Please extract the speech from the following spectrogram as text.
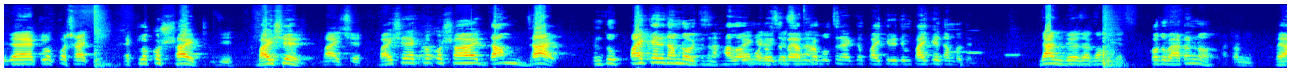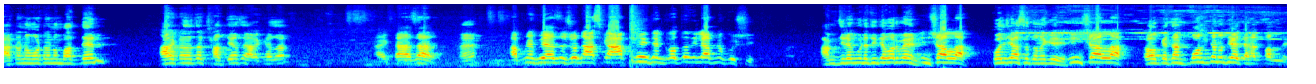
এটা এক লক্ষ ষাট। এক লক্ষ ষাট? জি। বাইশের? বাইশে বাইশের এক লক্ষ ষাট দাম যায়। কিন্তু পাইকারি দামটা হইতেছে না। হালাল মোটরসে হইতেছে ভাই আপনারা বলছেন একদম পাইকারি দিন পাইকারি দামটা দেন। দুই হাজার কম দেন। কত ভাই আটান্ন? আটান্ন। ভাই আটান্ন মাটান্ন বাদ দেন। আরেকটা হাজার ছাদ দিয়ে আছে আরেক হাজার। একটা হাজার? হ্যাঁ। আপনি বিয়াজ শোন আজকে আপনি দেন কত দিলে আপনি খুশি? আমি জিরা গুঁড়া দিতে পারবেন? ইনশাআল্লাহ। কলজি আছে তো নাকি? ইনশাআল্লাহ। ওকে যান পঞ্চান্ন দিয়ে দেখান পারলে।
